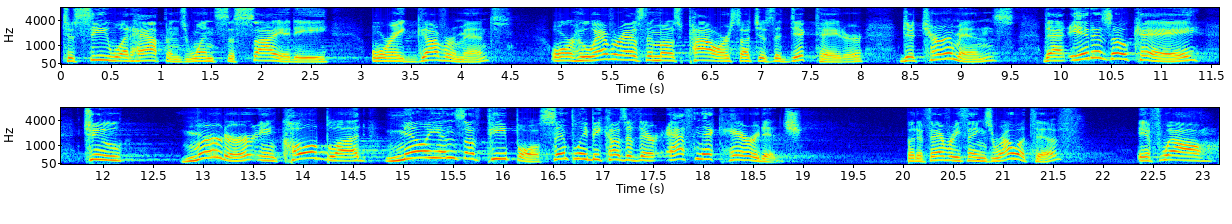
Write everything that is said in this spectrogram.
to see what happens when society or a government or whoever has the most power, such as a dictator, determines that it is okay to murder in cold blood millions of people simply because of their ethnic heritage. But if everything's relative, if, well,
